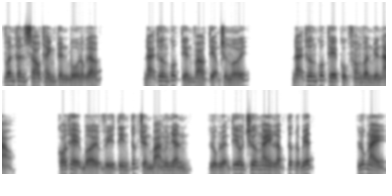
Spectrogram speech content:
vân thân sáu thành tuyên bố độc lập. Đại thương quốc tiến vào tiệm chương mới. Đại thương quốc thế cục phong vân biến ảo. Có thể bởi vì tin tức truyền bá nguyên nhân, lục luyện tiêu chưa ngay lập tức được biết. Lúc này,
